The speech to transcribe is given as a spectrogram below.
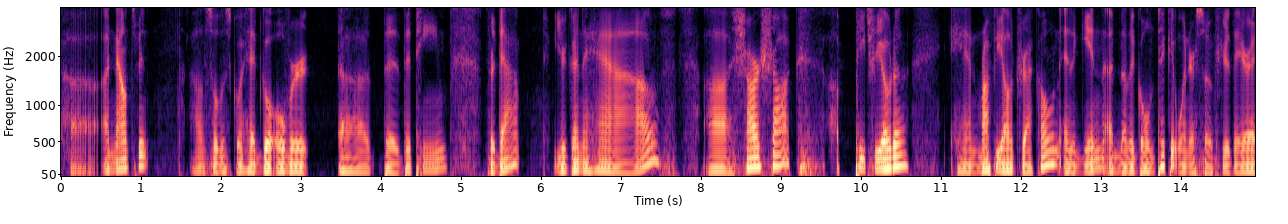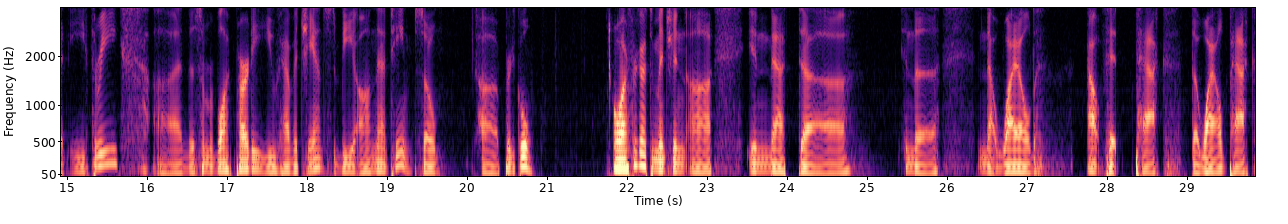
uh, announcement. Uh, so let's go ahead go over uh, the the team for that. You're gonna have uh, Sharshock, Patriota, and Rafael Dracon, and again another golden ticket winner. So if you're there at E3 uh, and the summer block party, you have a chance to be on that team. So uh, pretty cool. Oh, I forgot to mention uh, in that uh, in the in that wild outfit pack, the wild pack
